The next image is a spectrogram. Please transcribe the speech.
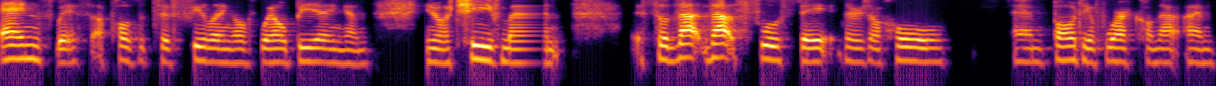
ends with a positive feeling of well-being and you know achievement. So that that's flow state. There's a whole um, body of work on that. Um,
